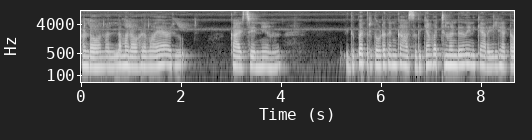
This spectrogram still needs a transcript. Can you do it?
കണ്ടോ? നല്ല മനോഹരമായ ഒരു കാഴ്ച തന്നെയാണ്. ഇതിപ്പോൾ എത്രത്തോടെ നിങ്ങൾക്ക് ആസ്വദിക്കാൻ പറ്റുന്നുണ്ട് എന്ന് എനിക്കറിയില്ല കേട്ടോ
